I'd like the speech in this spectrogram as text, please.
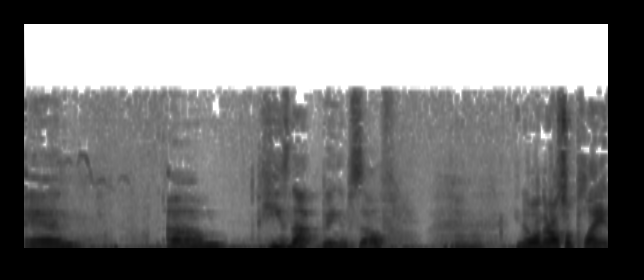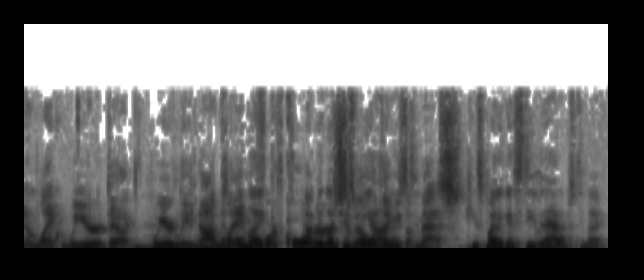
and um, he's not being himself. You know, Well, and they're also playing him like weird. They're like weirdly not playing And, in like, the fourth I quarter. mean, so the be whole thing is a mess. he's playing against Steven Adams tonight.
